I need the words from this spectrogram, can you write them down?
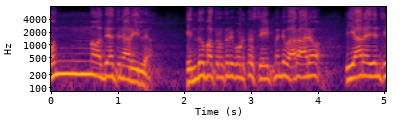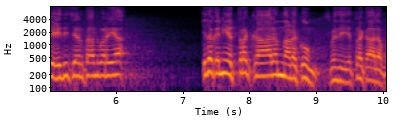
ഒന്നും അദ്ദേഹത്തിന് അറിയില്ല. ഹിന്ദു പത്രത്തിന് കൊടുത്ത സ്റ്റേറ്റ്മെന്റ് വേറെ ആരോ പി ആർ ഏജൻസി എഴുതി ചേർത്താന്ന് പറയുക ഇതൊക്കെ ഇനി എത്ര കാലം നടക്കും? സ്മൃതി എത്ര കാലം?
